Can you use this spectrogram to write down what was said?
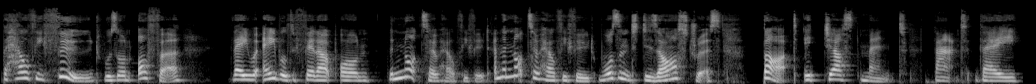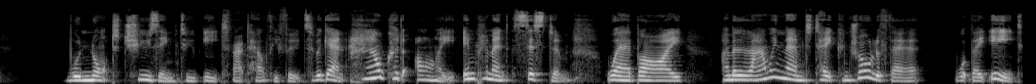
the healthy food was on offer, they were able to fill up on the not so healthy food. And the not so healthy food wasn't disastrous, but it just meant that they were not choosing to eat that healthy food. So again, how could I implement a system whereby I'm allowing them to take control of their what they eat,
